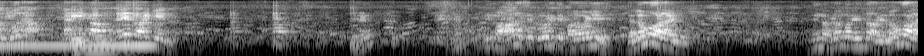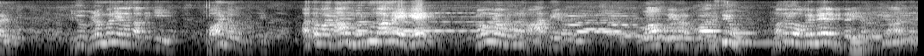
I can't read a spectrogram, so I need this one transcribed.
ದುರ್ಯೋಧನ ನನಗಿಂತ ಮೊದಲೇ ದ್ವಾರಕೆಯಲ್ಲಿ. ನಿಮ್ಮ ಆಲಸ್ಯ ಕೋರಿಕೆ ಫಲವಾಗಿ ಎಲ್ಲವೂ ಹಾಳಾಯಿತು. ನಿನ್ನ ವಿಳಂಬನೆಯಿಂದ ಎಲ್ಲವೂ ಹಾಳಾಯಿತು. ಇದು ವಿಡಂಬನೆಯಲ್ಲ ಸಾತಿಗಿ ಪಾಂಡವರು ಕೃತ್ಯ. ಅಥವಾ ನಾವು ಮರುಗುವುದಾದರೆ ಏಕೆ? ಕೌರವರು ನಮ್ಮ ಆತ್ಮೀಯರಲ್ಲಿ ವಾಸುದೇವರ ಉಪದೃಷ್ಟಿಯು ಮೊದಲು ಅವರ ಮೇಲೆ ಬಿದ್ದರೆ ಆನಂದದ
